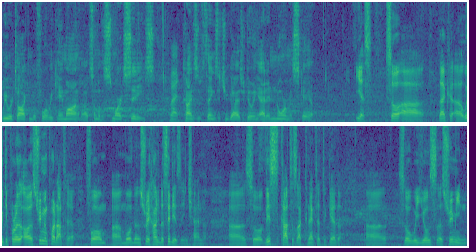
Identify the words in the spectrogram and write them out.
we were talking before we came on about some of the smart cities right. kinds of things that you guys are doing at enormous scale. Yes, so uh, like uh, we deploy our streaming product uh, for uh, more than 300 cities in China. Uh, so these clusters are connected together. Uh, so we use streaming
